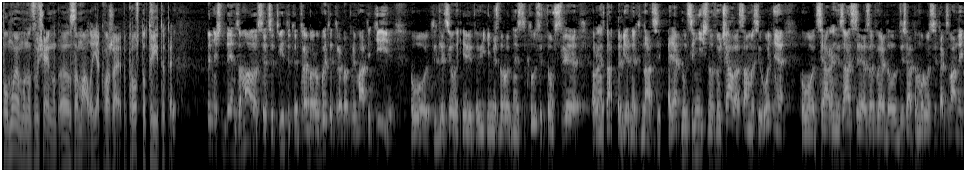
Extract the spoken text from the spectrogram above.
по-моєму, надзвичайно замало. Як вважаєте? Просто твітити. Сьогоднішній день замало все це твітити. Треба робити, треба приймати дії. От для цього є відповідні міжнародні інституції, в тому числі Організація Об'єднаних Націй. А як не цинічно звучало, саме сьогодні о, ця організація затвердила в 2010 році так званий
